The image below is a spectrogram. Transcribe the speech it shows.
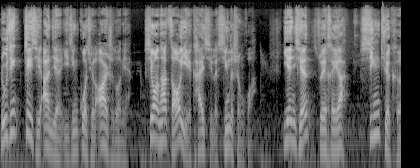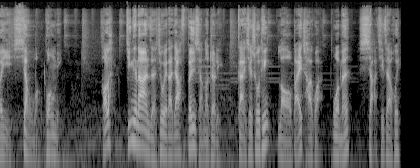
如今，这起案件已经过去了二十多年，希望他早已开启了新的生活。眼前虽黑暗。心却可以向往光明。好了，今天的案子就为大家分享到这里，感谢收听老白茶馆，我们下期再会。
